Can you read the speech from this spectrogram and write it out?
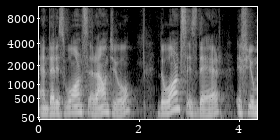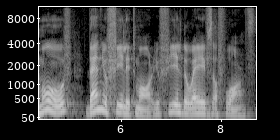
and there is warmth around you, the warmth is there. If you move, then you feel it more. You feel the waves of warmth.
